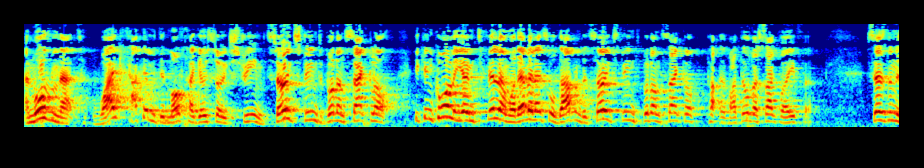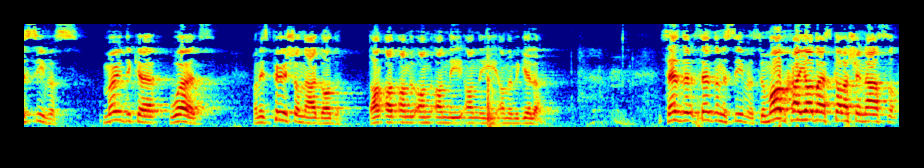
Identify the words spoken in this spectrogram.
And more than that, why Takem did Mordechai go so extreme? So extreme to put on sackcloth. He can call a Yom Tefillah and whatever let's all daven, but so extreme to put on sackcloth, Batil Vashak Va'ifa. Says the Nesivas, Mordecai words on his Pirish on the Agod, on, on, on, on, the, on the, on the Megillah. Says the, says the Nesivas, Mordechai Yoda Eskala Shenasa.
